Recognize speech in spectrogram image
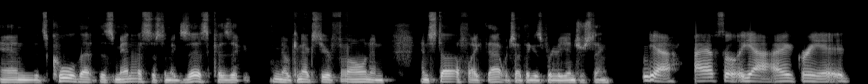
And it's cool that this mantis system exists because it, you know, connects to your phone and and stuff like that, which I think is pretty interesting. Yeah, I absolutely yeah, I agree. It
